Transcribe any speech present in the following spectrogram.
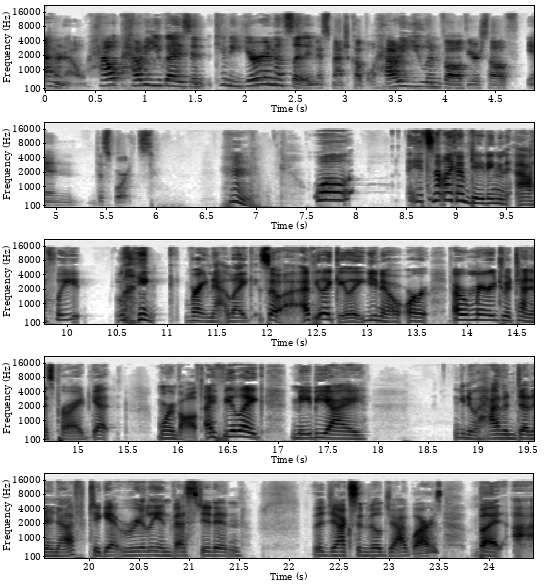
i don't know. How how do you guys in kimmy you're in a slightly mismatched couple. How do you involve yourself in the sports? Hmm. Well, it's not like I'm dating an athlete. Like right now. Like, so I feel like, like you know, or if I were married to a tennis pro, I'd get more involved. I feel like maybe I, you know, haven't done enough to get really invested in the Jacksonville Jaguars. But uh,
